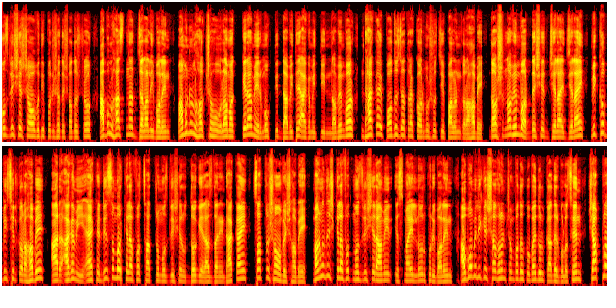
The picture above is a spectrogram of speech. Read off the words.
মজলিসের সভাপতি পরিষদের সদস্য আবুল হাসনাত জালালি বলেন মামুনুল হক সহ ওলামা কেরামের মুক্তির দাবিতে আগামী তিন নভেম্বর ঢাকায় পদযাত্রা কর্মসূচি পালন করা হবে। দশ নভেম্বর দেশের জেলায় জেলায় বিক্ষোভ মিছিল করা হবে আর আগামী এক ডিসেম্বর খেলাফত ছাত্র মজলিসের উদ্যোগে রাজধানী ঢাকায় ছাত্র সমাবেশ হবে। বাংলাদেশ খেলাফত মজলিসের আমির ইসমাইল নূরপুরি বলেন, আওয়ামী লীগের সাধারণ সম্পাদক ওবায়দুল কাদের বলেছেন, শাপলা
